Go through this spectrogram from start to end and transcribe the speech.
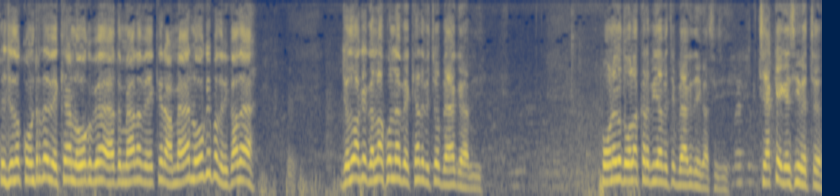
ਤੇ ਜਦੋਂ ਕਾਊਂਟਰ ਤੇ ਵੇਖਿਆ ਲੋਕ ਵਿਆਹ ਹੋਇਆ ਤੇ ਮੈਂ ਤਾਂ ਵੇਖ ਕੇ ਰਾ ਮੈਂ ਲੋਕ ਹੀ ਪਤਾ ਨਹੀਂ ਕਾਹਦਾ ਹੈ? ਜਦੋਂ ਆ ਕੇ ਗੱਲਾ ਖੋਲਿਆ ਵੇਖਿਆ ਤੇ ਵਿੱਚੋਂ ਬੈਗ ਗਿਆ ਜੀ। ਪੌਣੇ ਕੋ 2 ਲੱਖ ਰੁਪਈਆ ਵਿੱਚ ਬੈਗ ਦੇਗਾ ਸੀ ਜੀ। ਚੈੱਕ ਹੈਗੇ ਸੀ ਵਿੱਚ।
